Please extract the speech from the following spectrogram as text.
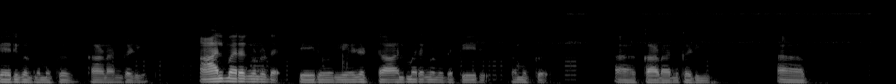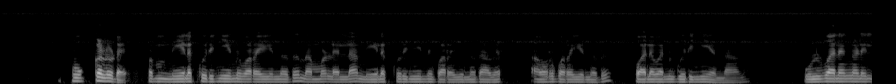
പേരുകൾ നമുക്ക് കാണാൻ കഴിയും. ആൽമരങ്ങളുടെ പേര് ഒരു ഏഴെട്ട് ആൽമരങ്ങളുടെ പേര് നമുക്ക് കാണാൻ കഴിയും. പൂക്കളുടെ ഇപ്പം നീലക്കുരിഞ്ഞി എന്ന് പറയുന്നത് നമ്മളെല്ലാം നീലക്കുരിഞ്ഞി എന്ന് പറയുന്നത് അവർ അവർ പറയുന്നത് പൊനവൻ കുരിഞ്ഞി എന്നാണ്. ഉൾവനങ്ങളിൽ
